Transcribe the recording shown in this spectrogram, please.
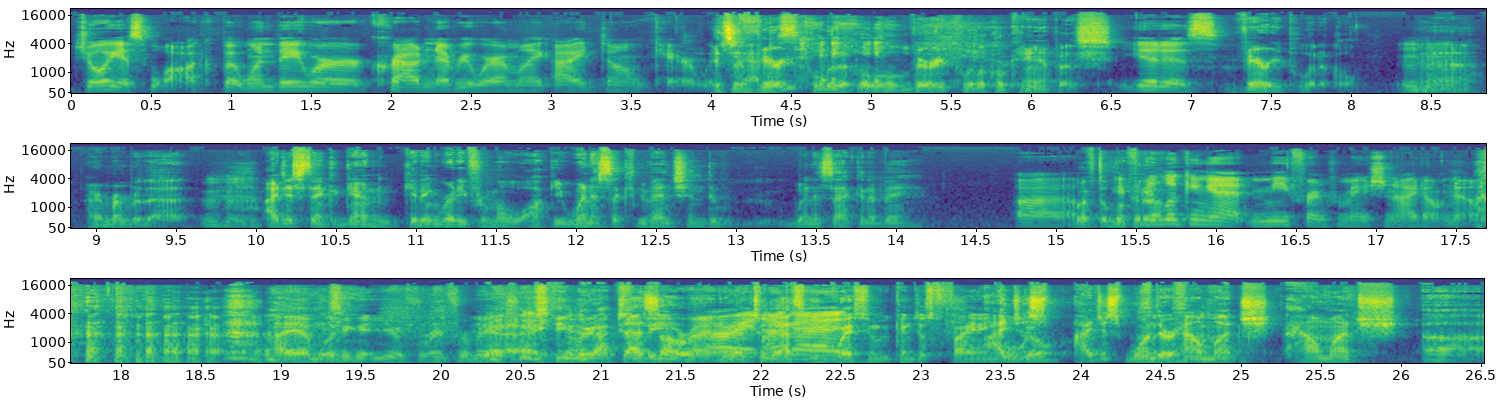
joyous walk, but when they were crowding everywhere, I'm like, I don't care. What It's a very political, very political campus. it is. Very political. Mhm. Yeah, I remember that. hmm I just think again, getting ready for Milwaukee. When is the convention? When is that going to be? Uh, We'll have to look if it you're up. looking at me for information, I don't know. I am looking at you for information. Yeah, I think we're actually That's all right. we're All right, actually I asking got- questions we can just find in I Google. just I just wonder how much how much uh,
